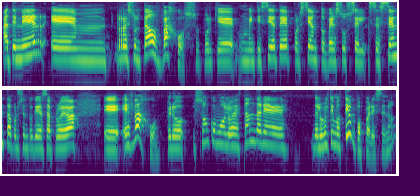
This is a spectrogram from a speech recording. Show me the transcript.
a tener em, resultados bajos, porque un 27% versus el 60% que desaprueba eh, es bajo, pero son como los estándares de los últimos tiempos, parece, ¿no?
